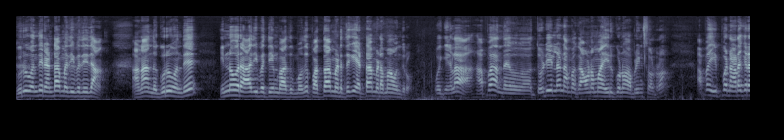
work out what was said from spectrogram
குரு வந்து ரெண்டாம் அதிபதி தான். ஆனால் அந்த குரு வந்து இன்னொரு ஆதிபத்தியம் பார்த்துக்கும்போது பத்தாம் இடத்துக்கு எட்டாம் இடமாக வந்துடும் ஓகேங்களா? அப்போ அந்த தொழிலில் நம்ம கவனமாக இருக்கணும் அப்படின்னு சொல்கிறோம் அப்போ இப்போ நடக்கிற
